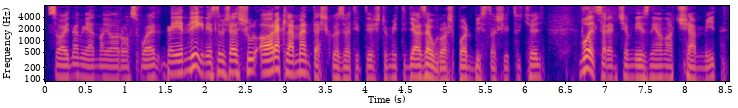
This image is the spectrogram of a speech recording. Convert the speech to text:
szóval nem ilyen nagyon rossz volt. De én végignéztem, és ráadásul a reklámmentes közvetítést, amit ugye az Eurosport biztosít, úgyhogy volt szerencsém nézni a nagy semmit.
